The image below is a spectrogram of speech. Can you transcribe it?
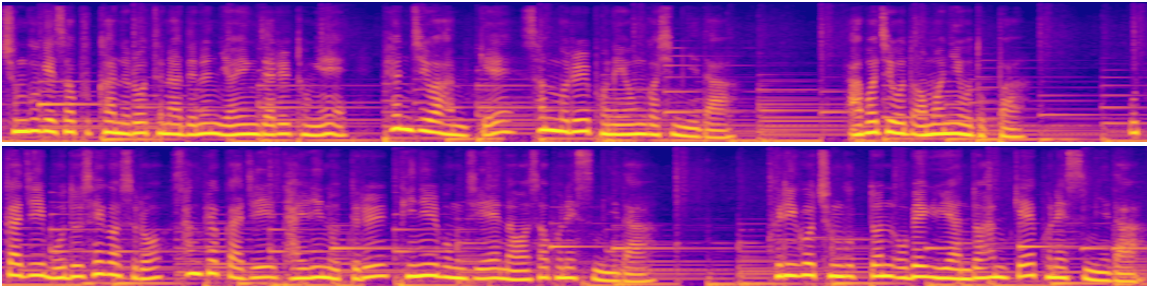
중국에서 북한으로 드나드는 여행자를 통해 편지와 함께 선물을 보내온 것입니다. 아버지 옷, 어머니 옷, 오빠. 옷까지 모두 새 것으로 상표까지 달린 옷들을 비닐봉지에 넣어서 보냈습니다. 그리고 중국 돈 500위안도 함께 보냈습니다.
